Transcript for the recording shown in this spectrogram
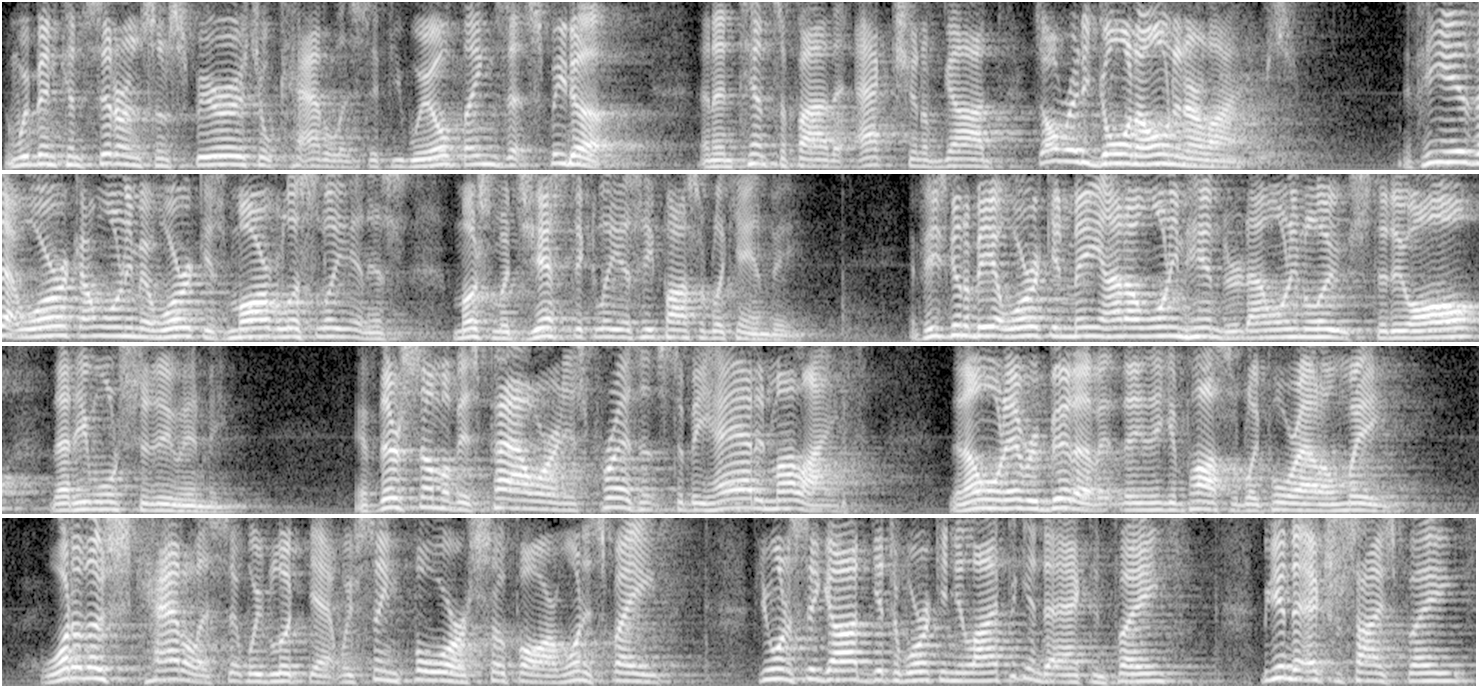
And we've been considering some spiritual catalysts, if you will, things that speed up and intensify the action of God. It's already going on in our lives. If He is at work, I want Him at work as marvelously and as most majestically as He possibly can be. If He's going to be at work in me, I don't want Him hindered. I want Him loose to do all that He wants to do in me. If there's some of His power and His presence to be had in my life, then I want every bit of it that He can possibly pour out on me. What are those catalysts that we've looked at? We've seen four so far. One is faith. If you want to see God get to work in your life, begin to act in faith. Begin to exercise faith.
